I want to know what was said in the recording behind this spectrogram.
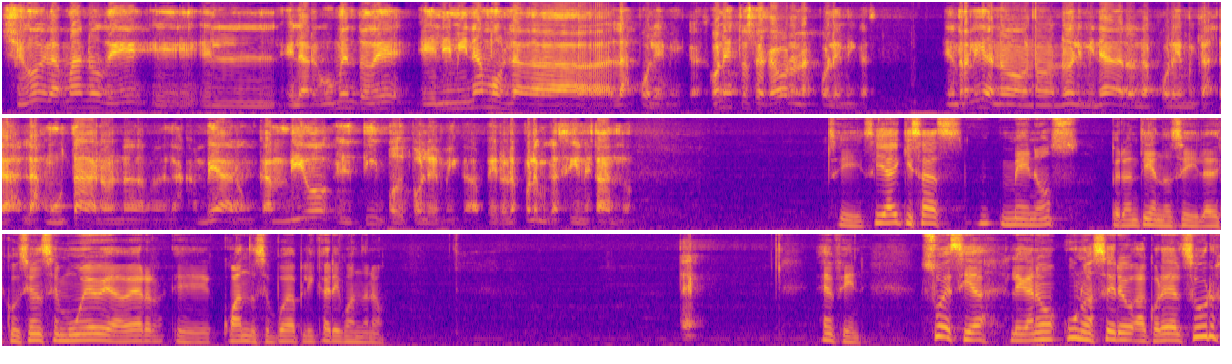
llegó de la mano de eh, el, argumento de eliminamos las polémicas. Con esto se acabaron las polémicas. En realidad no, no, no eliminaron las polémicas, las, las mutaron nada más, las cambiaron. Cambió el tipo de polémica, pero las polémicas siguen estando. Sí, sí, hay quizás menos, pero entiendo, sí, la discusión se mueve a ver eh, cuándo se puede aplicar y cuándo no. En fin. Suecia le ganó 1 a 0 a Corea del Sur.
